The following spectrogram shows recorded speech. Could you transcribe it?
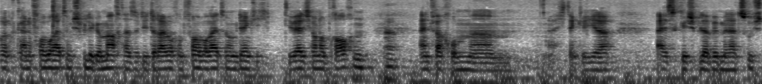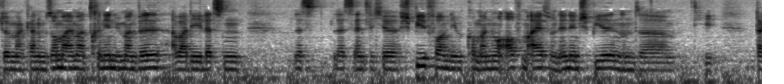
auch noch keine Vorbereitungsspiele gemacht. Also die drei Wochen Vorbereitung, denke ich, die werde ich auch noch brauchen. Ja. Einfach um, ähm, ich denke, jeder Eishockeyspieler wird mir da zustimmen. Man kann im Sommer immer trainieren, wie man will, aber die letzten, letzt, letztendliche Spielform, die bekommt man nur auf dem Eis und in den Spielen und äh, die, da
